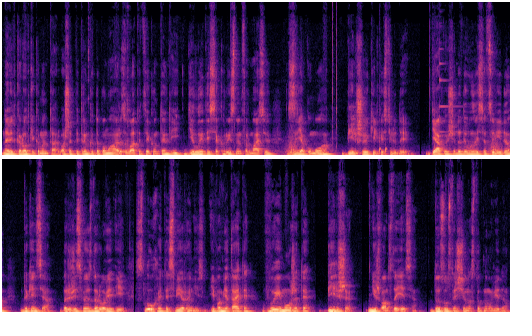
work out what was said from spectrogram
навіть короткий коментар. Ваша підтримка допомагає розвивати цей контент і ділитися корисною інформацією з якомога більшою кількістю людей. Дякую, що додивилися це відео до кінця. Бережіть своє здоров'я і слухайте свій організм. І пам'ятайте, ви можете більше, ніж вам здається. До зустрічі в наступному відео.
